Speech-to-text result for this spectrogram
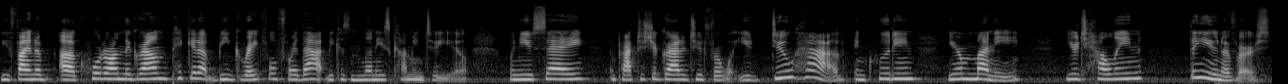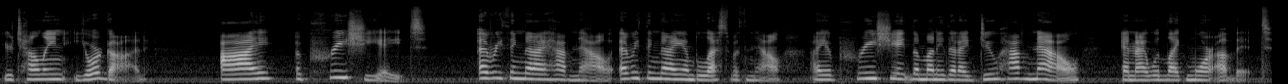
you find a, a quarter on the ground, pick it up, be grateful for that because money's coming to you. When you say and practice your gratitude for what you do have, including your money, you're telling the universe, you're telling your God, I appreciate everything that I have now, everything that I am blessed with now. I appreciate the money that I do have now, and I would like more of it.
